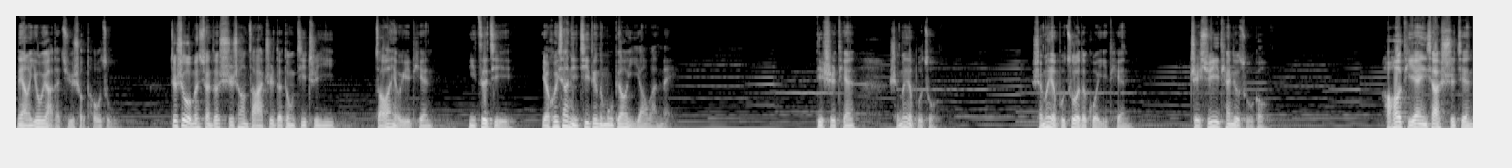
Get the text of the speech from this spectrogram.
那样优雅的举手投足，这是我们选择时尚杂志的动机之一。早晚有一天，你自己也会像你既定的目标一样完美。第十天，什么也不做，什么也不做的过一天，只需一天就足够。好好体验一下时间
